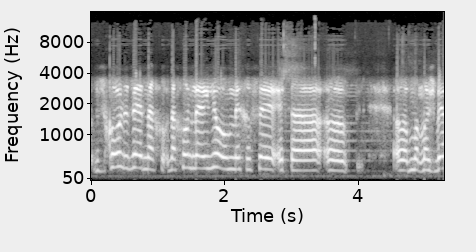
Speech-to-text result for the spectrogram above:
אז כל זה נכ- נכון להיום מכסה את המשבר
